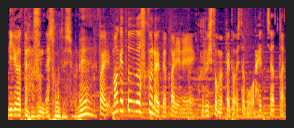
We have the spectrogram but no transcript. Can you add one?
賑わってますんで。そうですよね。やっぱり、マーケットが少ないと、やっぱりね、来る人もやっぱりどうしても減っちゃったり、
